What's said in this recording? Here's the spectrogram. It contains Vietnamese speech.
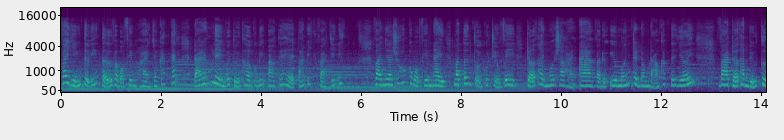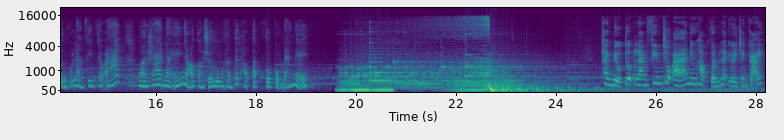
Vai diễn Tiểu Yến Tử và bộ phim Hoàng Châu Cách Cách đã gắn liền với tuổi thơ của biết bao thế hệ 8X và 9X. Và nhờ sức hút của bộ phim này mà tên tuổi của Triệu Vi trở thành ngôi sao hạng A và được yêu mến trên đông đảo khắp thế giới và trở thành biểu tượng của làng phim châu Á. Ngoài ra, nàng én nhỏ còn sở hữu một thành tích học tập vô cùng đáng nể. Thành biểu tượng làng phim châu Á nhưng học vấn lại gây tranh cãi.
